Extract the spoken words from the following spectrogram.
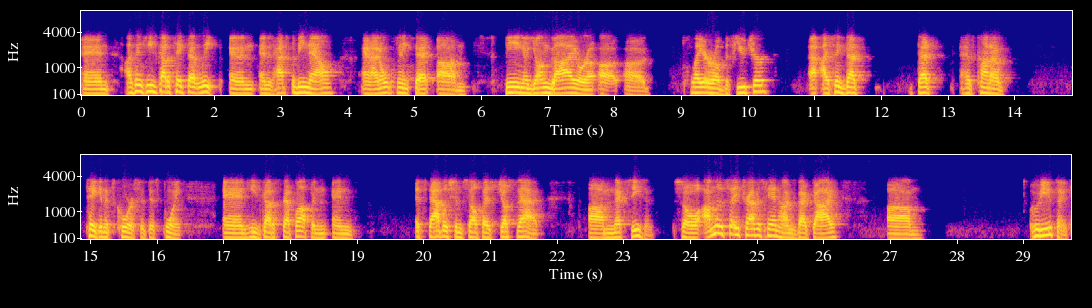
And I think he's got to take that leap, and and it has to be now. And I don't think that um, being a young guy or a, a, a player of the future, I, I think that that has kind of taken its course at this point, and he's got to step up and and establish himself as just that um, next season. So I'm going to say Travis Sanheim's that guy. Um, who do you think?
